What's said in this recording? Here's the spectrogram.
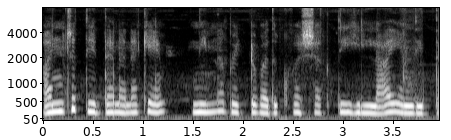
ಅಂಜುತ್ತಿದ್ದ ನನಗೆ ನಿನ್ನ ಬಿಟ್ಟು ಬದುಕುವ ಶಕ್ತಿ ಇಲ್ಲ ಎಂದಿದ್ದ.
